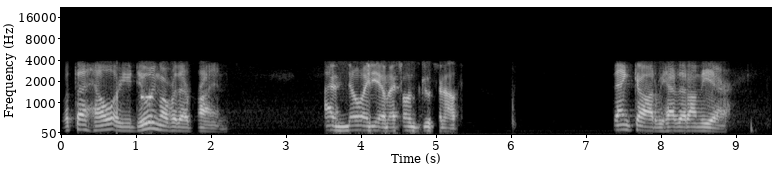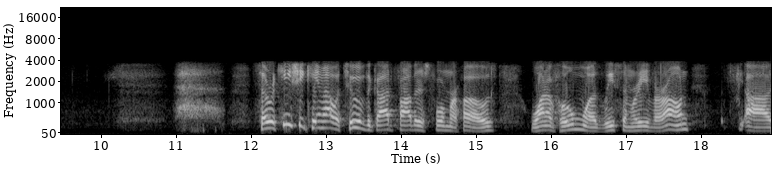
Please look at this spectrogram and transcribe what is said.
What the hell are you doing over there, Brian? I have no idea. My phone's goofing up. Thank God we have that on the air. So Rikishi came out with two of the Godfather's former hoes, one of whom was Lisa Marie Varon, uh,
